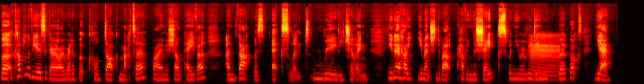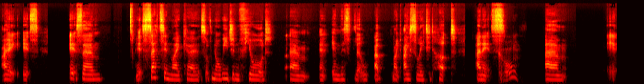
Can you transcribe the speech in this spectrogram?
but a couple of years ago, I read a book called Dark Matter by Michelle Paver, and that was excellent, really chilling. You know how you mentioned about having the shakes when you were reading Mm. Bird Box? Yeah, I it's it's um it's set in like a sort of Norwegian fjord, um, in, in this little uh, like isolated hut, and it's Cool. um, it,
